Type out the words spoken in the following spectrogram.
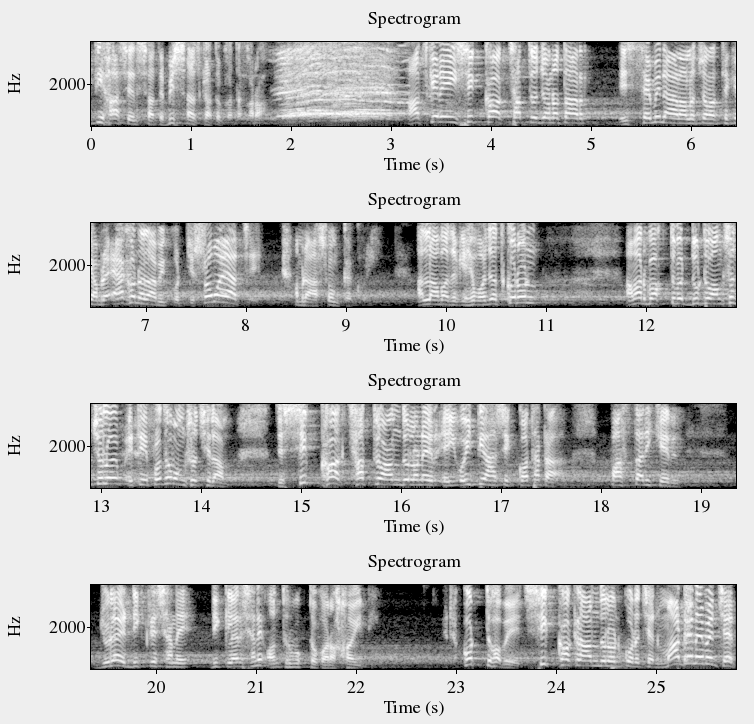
ইতিহাসের সাথে বিশ্বাসঘাতকতা করা। আজকের এই শিক্ষক, ছাত্র জনতার এই সেমিনার আলোচনা থেকে আমরা এখনও দাবি করছি, সময় আছে, আমরা আশঙ্কা করি। আল্লাহ আমাদেরকে হেফাজত করুন। আমার বক্তব্যের দুটো অংশ ছিল, এটি প্রথম অংশ ছিলাম, যে শিক্ষক ছাত্র আন্দোলনের এই ঐতিহাসিক কথাটা পাঁচ তারিখের জুলাই ডিক্রেশনে, ডিক্লারেশনে অন্তর্ভুক্ত করা হয়নি। এটা করতে হবে। শিক্ষকরা আন্দোলন করেছেন, মাঠে নেমেছেন।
